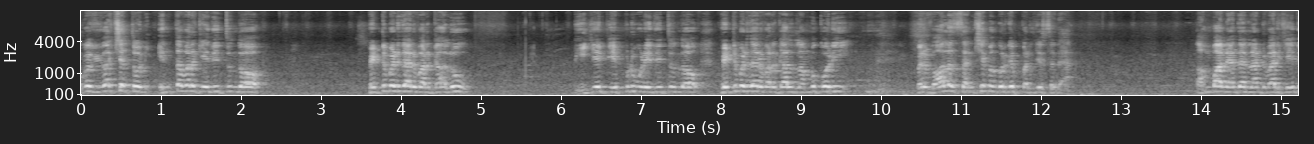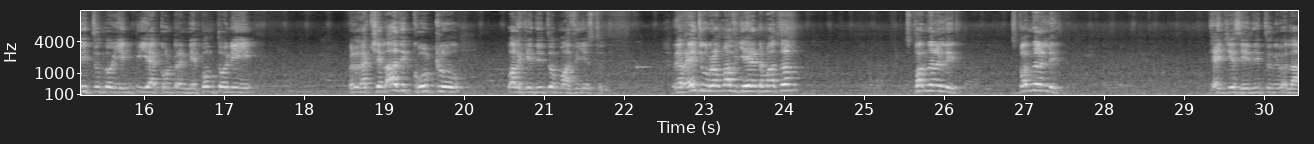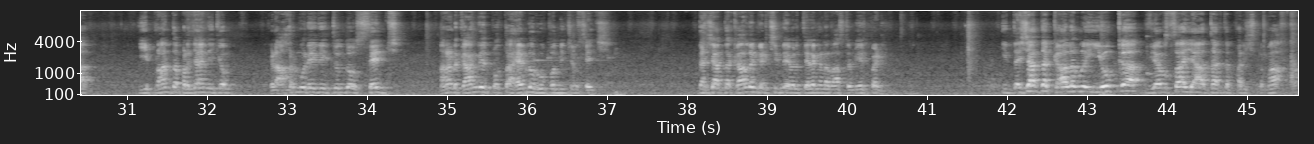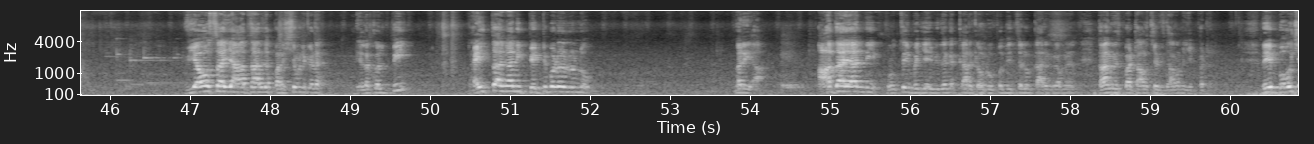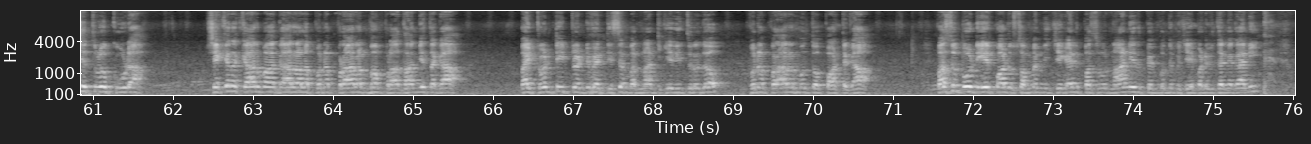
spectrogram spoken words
ఒక వివక్షతో ఎంతవరకు ఎదుగుతుందో పెట్టుబడిదారు వర్గాలు బీజేపీ ఎప్పుడు కూడా ఎదుగుతుందో పెట్టుబడిదారు వర్గాలు నమ్ముకొని మరి వాళ్ళ సంక్షేమం కొరకే పనిచేస్తుందా? అంబానీ అదర్ లాంటి వారికి ఏదైతుందో ఎన్పి అకౌంట్ అనే నెపంతో లక్షలాది కోట్లు వాళ్ళకి ఏదైతే మాఫీ చేస్తుంది. రైతుకు రుణమాఫీ చేయాలంటే మాత్రం స్పందన లేదు. స్పందన లేదు. దయచేసి ఏదైతుంది వల్ల ఈ ప్రాంత ప్రజానీకం ఇక్కడ ఆర్మూర్ ఏదైతుందో సెజ్. అన్నాడు కాంగ్రెస్ ప్రభుత్వ హయాంలో రూపొందించిన సెజ్. దశాబ్ద కాలం గడిచిందే ఇవాళ తెలంగాణ రాష్ట్రం ఏర్పడి ఈ దశాబ్ద కాలంలో ఈ యొక్క వ్యవసాయ ఆధారిత పరిశ్రమ వ్యవసాయ ఆధారిత పరిశ్రమలు ఇక్కడ నెలకొల్పి రైతాంగానికి పెట్టుబడులను మరి ఆదాయాన్ని ప్రోత్సహింపజే విధంగా కార్యక్రమం రూపొందించడం కార్యక్రమం కాంగ్రెస్ పార్టీ ఆలోచన విధానం అని చెప్పారు. రేపు భవిష్యత్తులో కూడా చక్కెర కర్మాగారాల పునఃప్రారంభం ప్రాధాన్యతగా by twenty twenty five December నాటికి ఏది ఇస్తున్నదో పునఃప్రారంభంతో పాటుగా పసుపు బోర్డు ఏర్పాటుకు సంబంధించి కానీ పసుపు నాణ్యత పెంపొందింపు చేయబడే విధంగా కానీ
